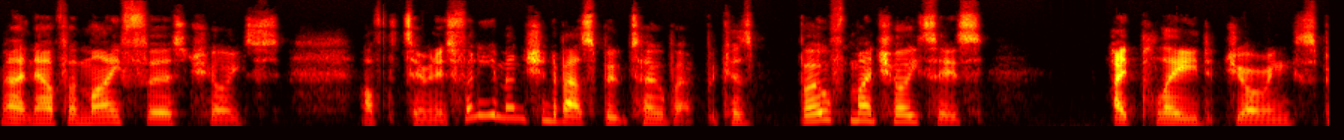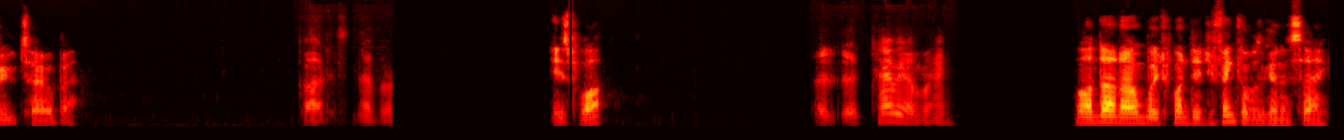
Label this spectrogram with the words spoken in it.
Right now for my first choice of the two, and it's funny you mentioned about Spooktober because both my choices I played during Spooktober. God, it's never. It's what? Uh, uh, carry on, man. Well, no, no. Which one did you think I was going to say?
